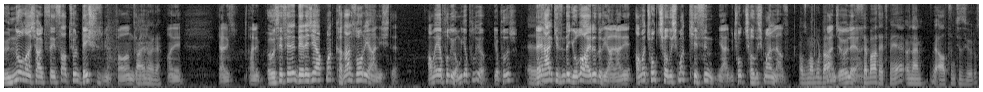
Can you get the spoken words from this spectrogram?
Ünlü olan şarkı sayısı atıyorum 500 bin falandır. Aynen yani. öyle. Hani yani hani ÖSS'de derece yapmak kadar zor yani işte. Ama yapılıyor mu? Yapılıyor. Yapılır. Ee, Ve herkesin de yolu ayrıdır yani. Hani ama çok çalışmak kesin yani. Çok çalışman lazım. O zaman buradan Bence öyle yani. sebat etmeye önem ve altın çiziyoruz.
